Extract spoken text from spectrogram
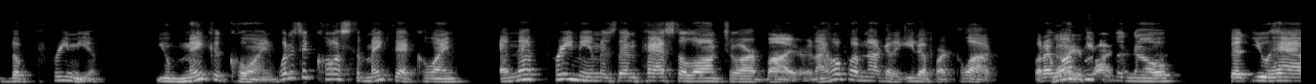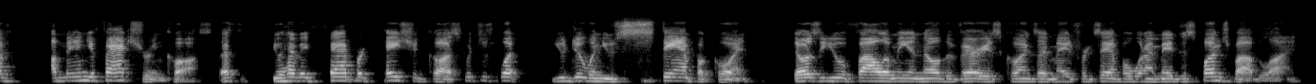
the premium. You make a coin. What does it cost to make that coin? And that premium is then passed along to our buyer. And I hope I'm not going to eat up our clock, but I no, want people fine. to know that you have a manufacturing cost. That's you have a fabrication cost, which is what you do when you stamp a coin. Those of you who follow me and know the various coins I made, for example, when I made the SpongeBob line,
